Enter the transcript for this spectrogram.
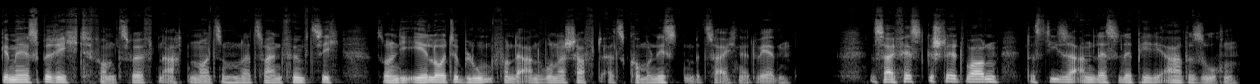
Gemäß Bericht vom 12.08.1952 sollen die Eheleute Blum von der Anwohnerschaft als Kommunisten bezeichnet werden. Es sei festgestellt worden, dass diese Anlässe der PDA besuchen.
